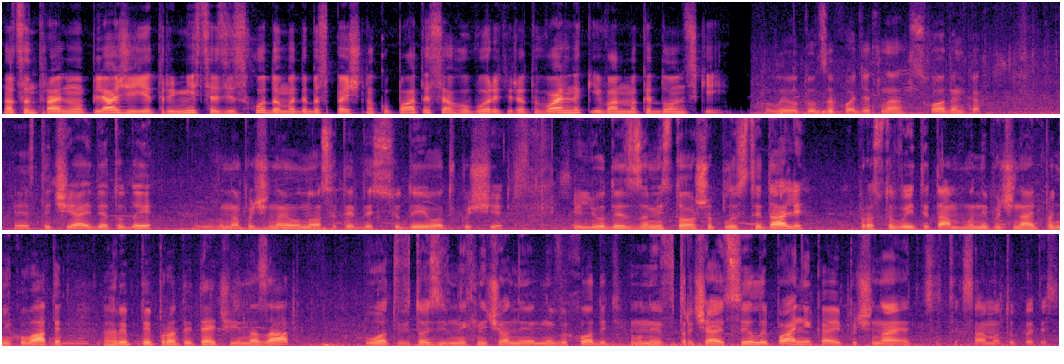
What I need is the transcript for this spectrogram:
На центральному пляжі є три місця зі сходами, де безпечно купатися, говорить рятувальник Іван Македонський. Коли отут заходять на сходинках, е, течія йде туди, вона починає уносити десь сюди, от в кущі. І люди замість того, щоб пливсти далі, просто вийти там, вони починають панікувати, гребти проти течії назад. От відтоді в них нічого не, не виходить. Вони втрачають сили, паніка і починають так само топитися.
